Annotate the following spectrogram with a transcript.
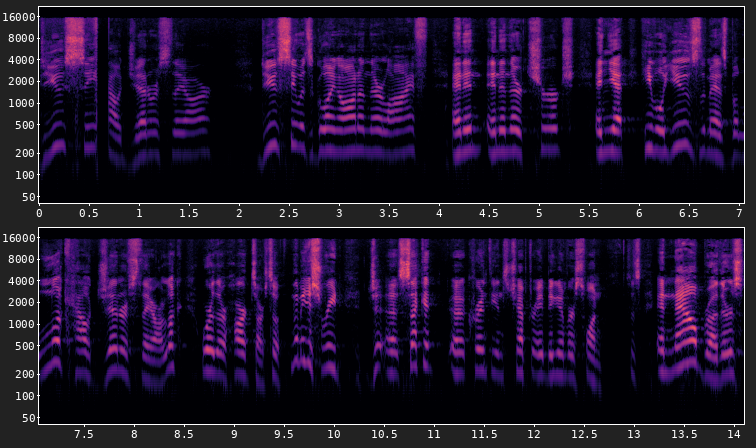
Do you see how generous they are? Do you see what's going on in their life and in, and in their church? And yet he will use them as, but look how generous they are. Look where their hearts are. So let me just read uh, 2 uh, Corinthians chapter 8, beginning verse 1. It says, And now, brothers,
